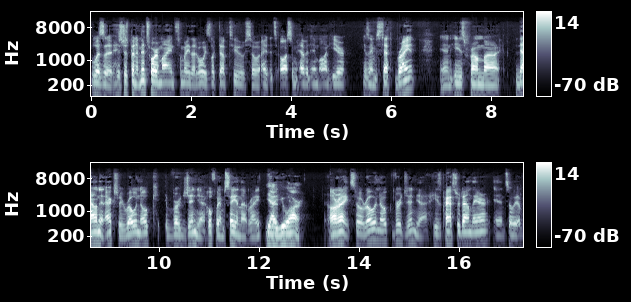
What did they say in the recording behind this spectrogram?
was a has just been a mentor of mine, somebody that I've always looked up to. So I, it's awesome having him on here. His name is Seth Bryant, and he's from uh, down in actually Roanoke, Virginia. Hopefully, I'm saying that right. Yeah, but, you are. All right, so Roanoke, Virginia. He's a pastor down there, and so I'm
